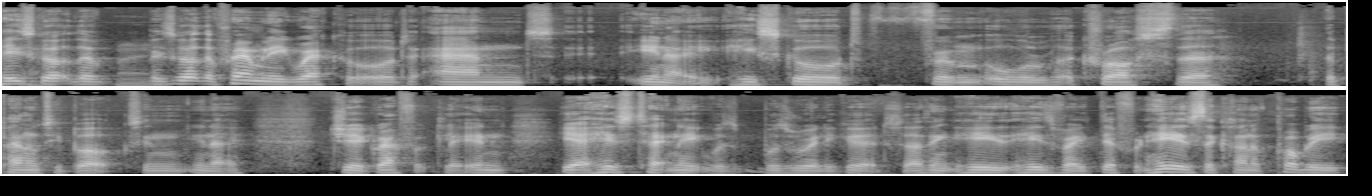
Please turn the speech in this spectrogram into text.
He's okay. got the Right. he's got the Premier League record, and you know he scored from all across the the penalty box, and you know geographically, and yeah, his technique was was really good. So I think he he's very different. He is the kind of probably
